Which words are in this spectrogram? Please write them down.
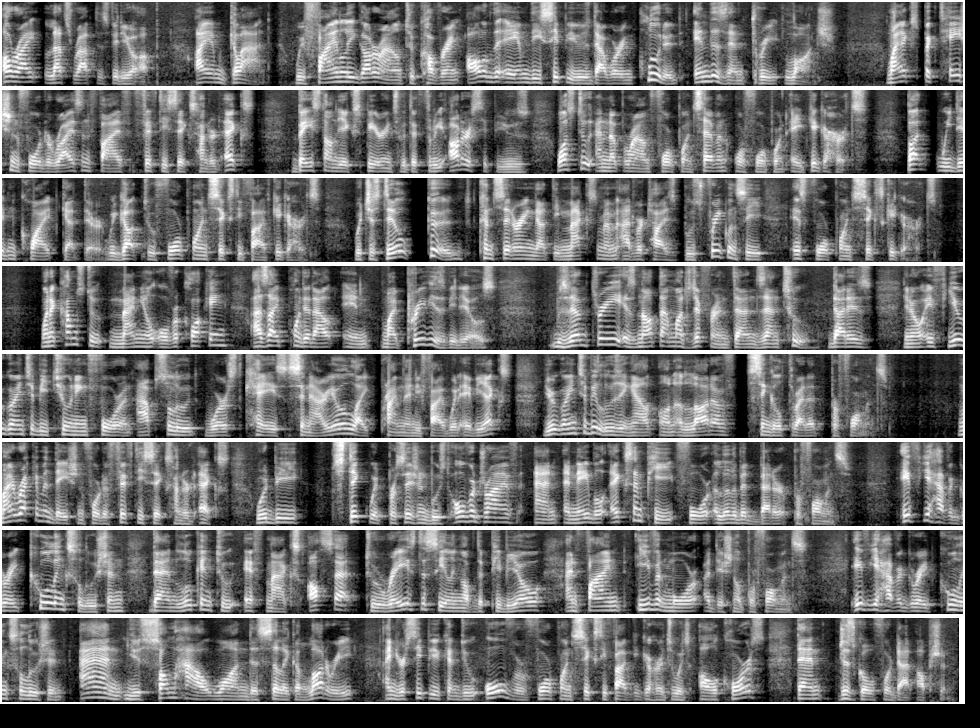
Alright, let's wrap this video up. I am glad we finally got around to covering all of the AMD CPUs that were included in the Zen 3 launch. My expectation for the Ryzen 5 5600X, based on the experience with the three other CPUs, was to end up around 4.7 or 4.8 GHz. But we didn't quite get there. We got to 4.65 GHz, which is still good considering that the maximum advertised boost frequency is 4.6 GHz. When it comes to manual overclocking, as I pointed out in my previous videos, Zen 3 is not that much different than Zen 2. That is, you know, if you're going to be tuning for an absolute worst case scenario like Prime 95 with AVX, you're going to be losing out on a lot of single threaded performance. My recommendation for the 5600X would be stick with Precision Boost Overdrive and enable XMP for a little bit better performance. If you have a great cooling solution, then look into FMAX offset to raise the ceiling of the PBO and find even more additional performance. If you have a great cooling solution and you somehow won the silicon lottery and your CPU can do over 4.65 GHz with all cores, then just go for that option.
